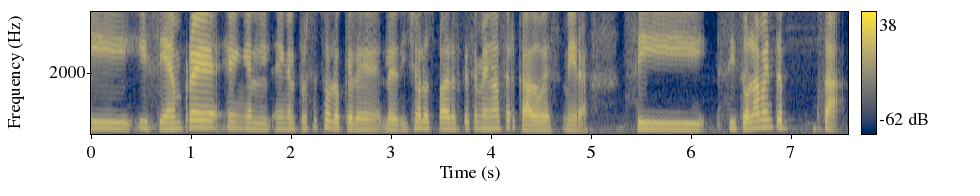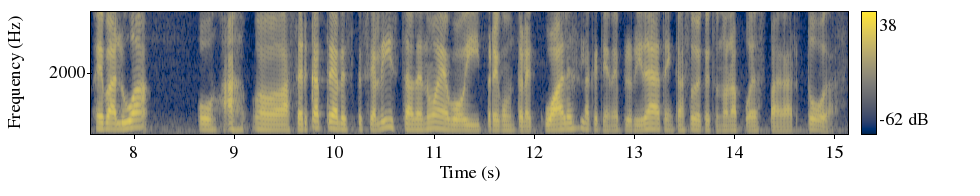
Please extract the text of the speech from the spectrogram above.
Y, siempre en el, en el proceso lo que le, le, he dicho a los padres que se me han acercado es, mira, si, si solamente, o sea, evalúa o, acércate al especialista de nuevo y pregúntale cuál es la que tiene prioridad en caso de que tú no la puedas pagar todas.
